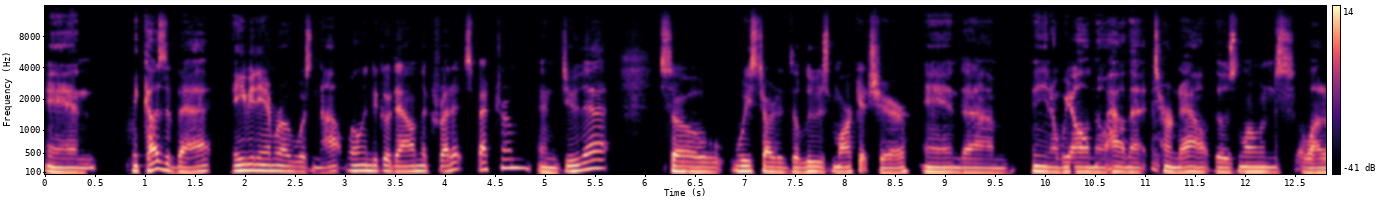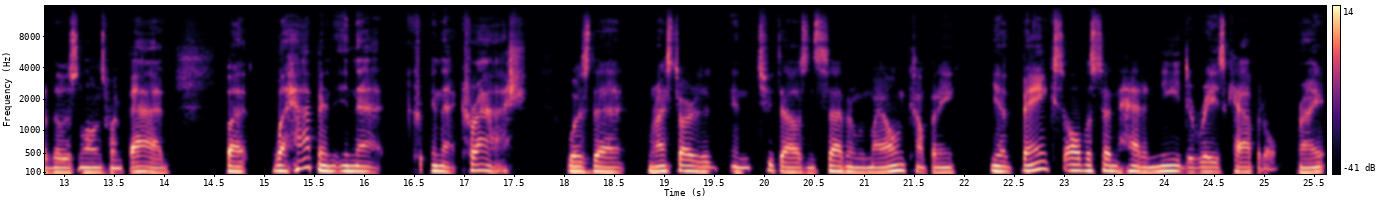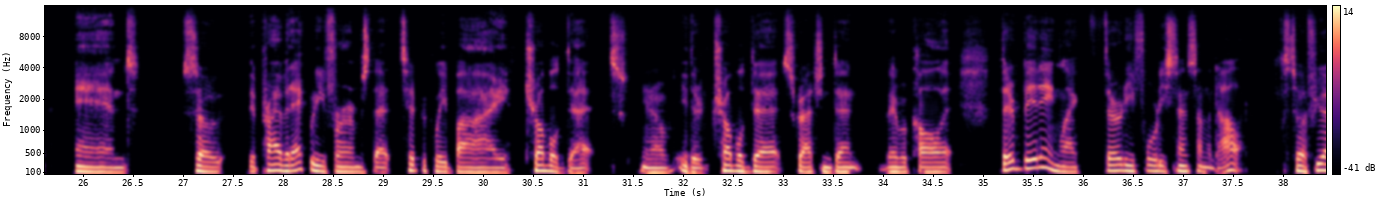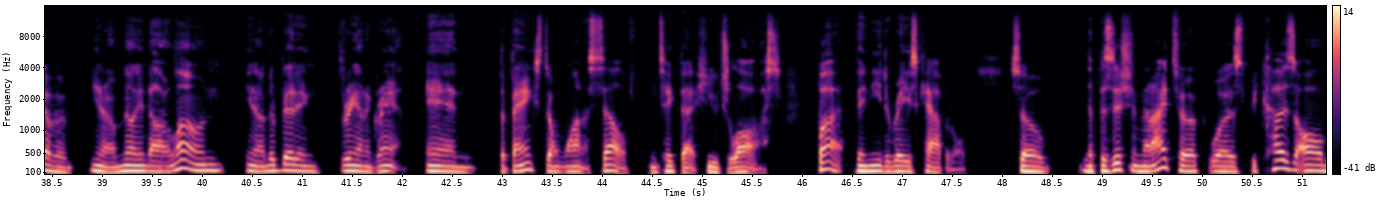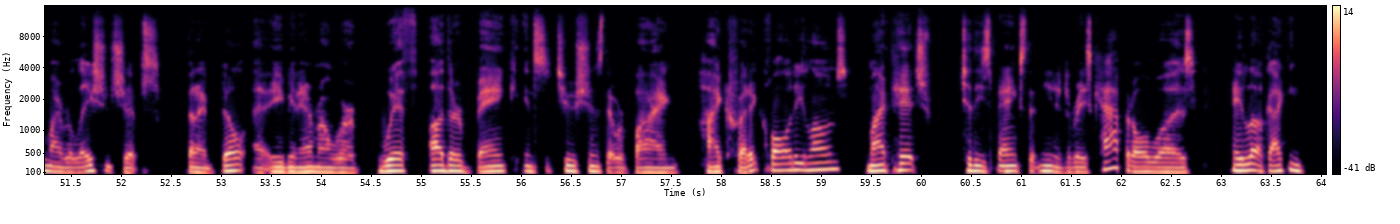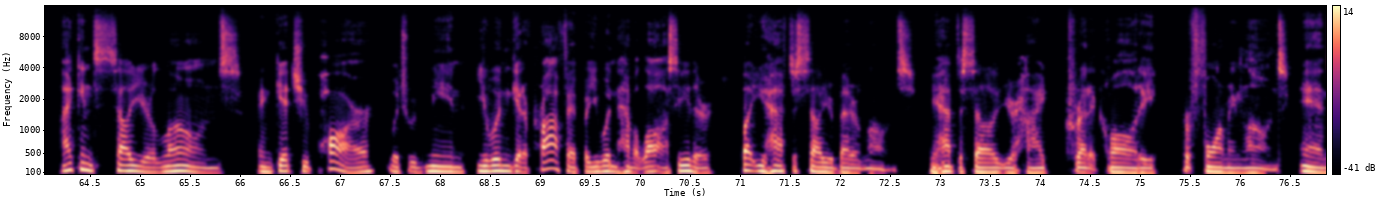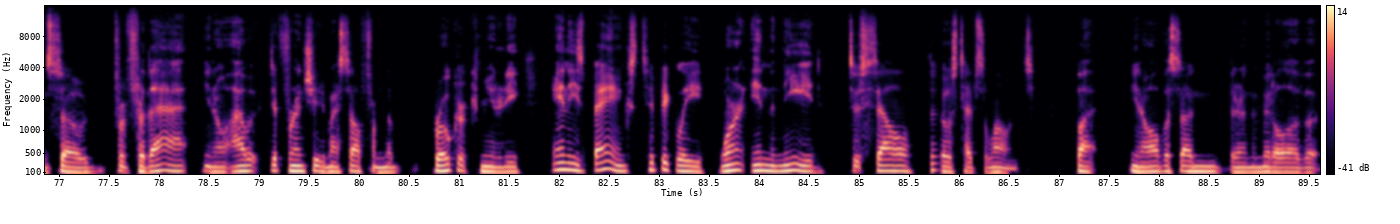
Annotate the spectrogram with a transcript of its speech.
and because of that, ABN AMRO was not willing to go down the credit spectrum and do that. So we started to lose market share. And, um, you know, we all know how that turned out. Those loans, a lot of those loans went bad. But what happened in that, in that crash was that when I started in 2007 with my own company, you know, banks all of a sudden had a need to raise capital, right? And so the private equity firms that typically buy troubled debt, you know, either troubled debt, scratch and dent, they would call it, they're bidding like 30, 40 cents on the dollar. So if you have a, you know, a million dollar loan, you know, they're bidding 300 grand and the banks don't want to sell and take that huge loss, but they need to raise capital. So the position that I took was because all my relationships that I built at ABN AMRO were with other bank institutions that were buying high credit quality loans. My pitch to these banks that needed to raise capital was, Hey, look, I can, I can sell your loans and get you par, which would mean you wouldn't get a profit, but you wouldn't have a loss either. But you have to sell your better loans. You have to sell your high credit quality performing loans. And so for, for that, you know, I differentiated myself from the broker community and these banks typically weren't in the need to sell those types of loans. But, you know, all of a sudden they're in the middle of a,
